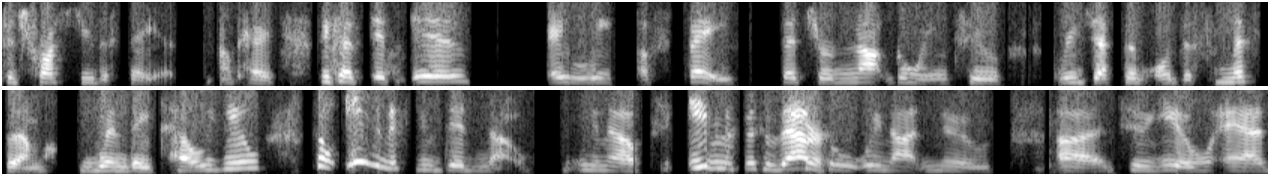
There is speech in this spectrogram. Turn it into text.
to trust you to say it, okay? Because it is a leap of faith that you're not going to reject them or dismiss them when they tell you. So even if you did know, you know, even if this is Sure. absolutely not news uh, to you, and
